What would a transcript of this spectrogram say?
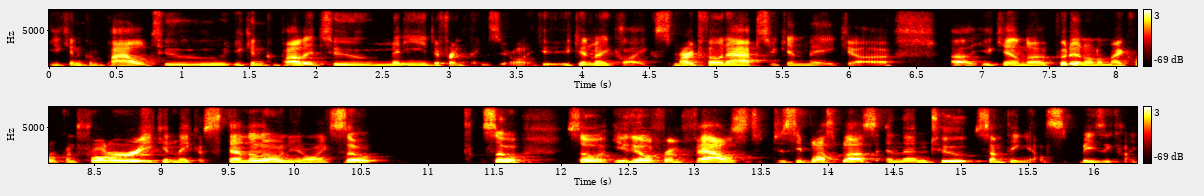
you can compile to you can compile it to many different things. You know, you, you can make like smartphone apps. You can make uh, uh, you can uh, put it on a microcontroller. You can make a standalone. You know, like so. So so you go from Faust to C++ and then to something else, basically,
